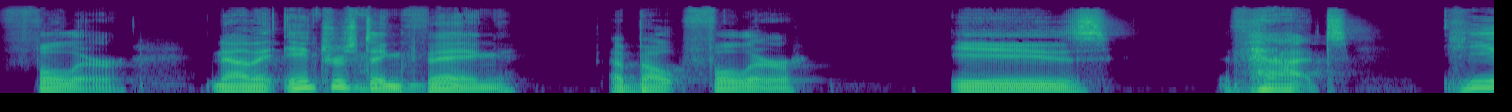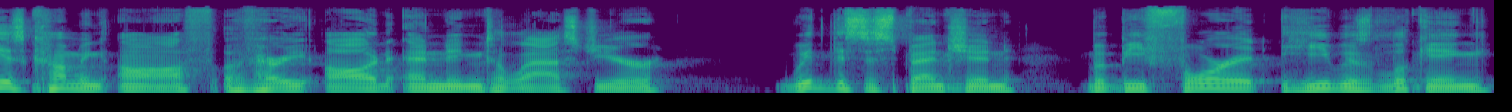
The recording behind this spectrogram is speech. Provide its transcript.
Fuller. Now, the interesting thing about Fuller is that he is coming off a very odd ending to last year with the suspension, but before it, he was looking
